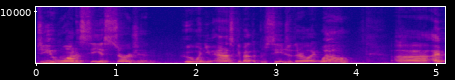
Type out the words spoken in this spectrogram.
Do you want to see a surgeon who, when you ask about the procedure, they're like, well, uh, I've,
